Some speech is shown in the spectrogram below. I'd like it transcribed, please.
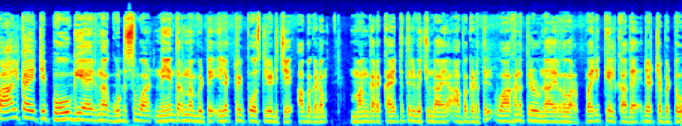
പാൽ കയറ്റി പോവുകയായിരുന്ന ഗുഡ്സ് വാൻ നിയന്ത്രണം വിട്ട് ഇലക്ട്രിക് പോസ്റ്റിലിടിച്ച് അപകടം. മങ്കര കയറ്റത്തിൽ വെച്ചുണ്ടായ അപകടത്തിൽ വാഹനത്തിലുണ്ടായിരുന്നവർ പരിക്കേൽക്കാതെ രക്ഷപ്പെട്ടു.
